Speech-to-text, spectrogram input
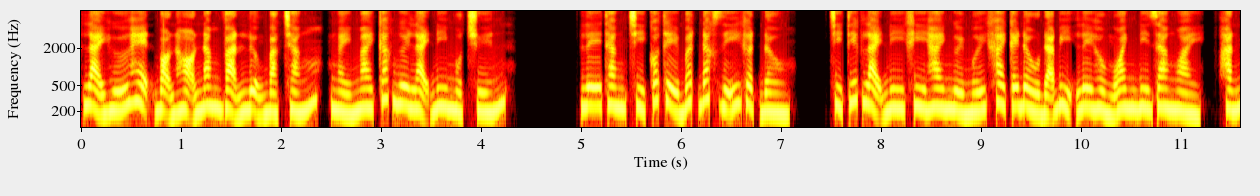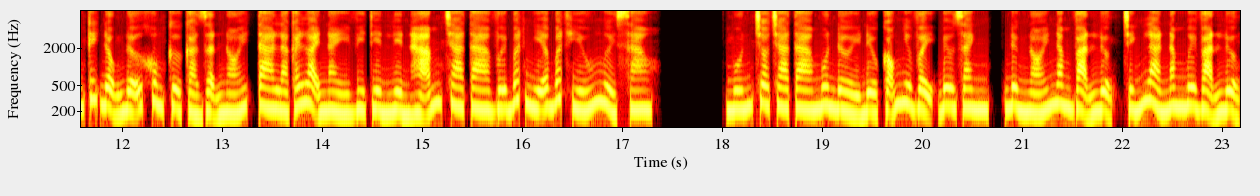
lại hứa hẹn bọn họ 5 vạn lượng bạc trắng, ngày mai các ngươi lại đi một chuyến. Lê Thăng chỉ có thể bất đắc dĩ gật đầu. Chỉ tiếc lại đi khi hai người mới khai cái đầu đã bị Lê Hồng Oanh đi ra ngoài, hắn kích động đỡ không cử cả giận nói ta là cái loại này vì tiền liền hãm cha ta với bất nghĩa bất hiếu người sao. Muốn cho cha ta muôn đời đều cõng như vậy bêu danh, đừng nói 5 vạn lượng chính là 50 vạn lượng,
